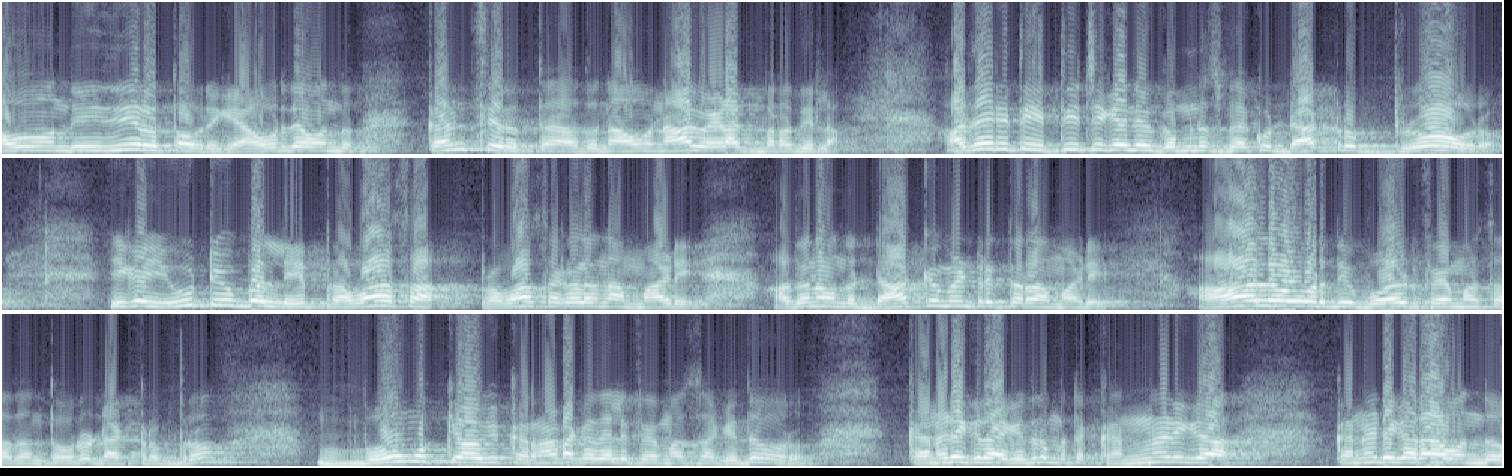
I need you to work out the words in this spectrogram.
ಅವೊಂದು ಇದು ಒಂದು ಇದಿರುತ್ತೆ ಅವರಿಗೆ. ಅವ್ರದ್ದೇ ಒಂದು ಕನ್ಸಿರುತ್ತೆ ಅದು ನಾವು ನಾವು ಹೇಳಕ್ಕೆ ಬರೋದಿಲ್ಲ. ಅದೇ ರೀತಿ ಇತ್ತೀಚೆಗೆ ನೀವು ಗಮನಿಸಬೇಕು, ಡಾಕ್ಟ್ರು ಬ್ರೋ ಅವರು. ಈಗ ಯೂಟ್ಯೂಬಲ್ಲಿ ಪ್ರವಾಸ ಪ್ರವಾಸಗಳನ್ನು ಮಾಡಿ, ಅದನ್ನು ಒಂದು ಡಾಕ್ಯುಮೆಂಟ್ರಿ ಥರ ಮಾಡಿ all over the world famous ಆದಂಥವರು ಡಾಕ್ಟರ್ ಬ್ರೋ. ಬಹುಮುಖ್ಯವಾಗಿ ಕರ್ನಾಟಕದಲ್ಲಿ ಫೇಮಸ್ ಆಗಿದ್ದು ಅವರು. ಕನ್ನಡಿಗರಾಗಿದ್ದರು ಮತ್ತು ಕನ್ನಡಿಗ, ಕನ್ನಡಿಗರ ಒಂದು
